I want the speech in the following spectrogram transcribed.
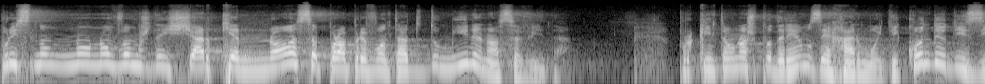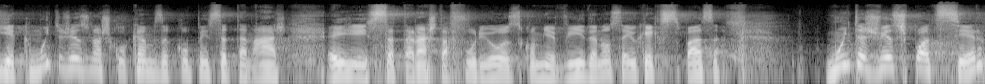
Por isso, não, não, não vamos deixar que a nossa própria vontade domine a nossa vida. Porque então nós poderemos errar muito. E quando eu dizia que muitas vezes nós colocamos a culpa em Satanás, e Satanás está furioso com a minha vida, não sei o que é que se passa, Muitas vezes pode ser,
